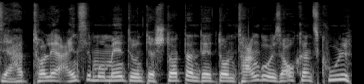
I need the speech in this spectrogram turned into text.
Der hat tolle Einzelmomente und der stotternde Don Tango ist auch ganz cool.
